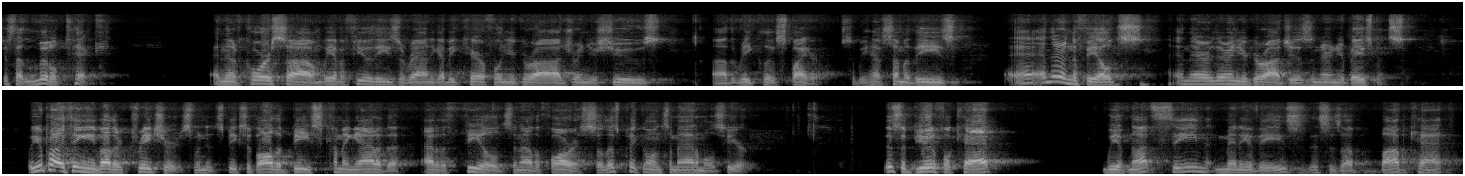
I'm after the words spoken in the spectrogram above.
Just that little tick. And then, of course, um, we have a few of these around. You got to be careful in your garage or in your shoes. Uh, the recluse spider. So we have some of these, and they're in the fields and they're, they're in your garages and they're in your basements. Well, you're probably thinking of other creatures when it speaks of all the beasts coming out of the, out of the fields and out of the forests. So let's pick on some animals here. This is a beautiful cat. We have not seen many of these. This is a bobcat.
